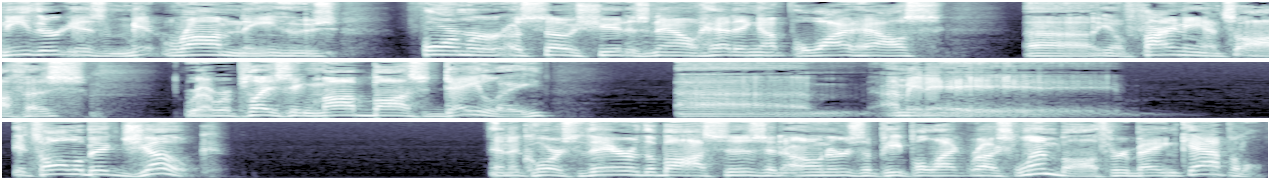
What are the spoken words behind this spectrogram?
Neither is Mitt Romney, whose former associate is now heading up the White House, uh, you know, finance office, replacing mob boss Daley. Um, I mean, eh, it's all a big joke. And, of course, they're the bosses and owners of people like Rush Limbaugh through Bain Capital.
